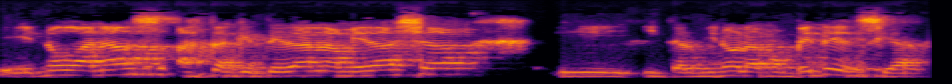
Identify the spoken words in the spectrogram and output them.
eh, no ganás hasta que te dan la medalla y, terminó la competencia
